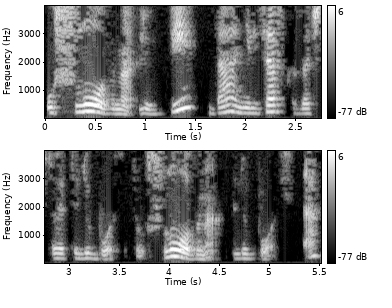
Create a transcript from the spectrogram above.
условно любви, да, нельзя сказать, что это любовь, это условно любовь, да,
